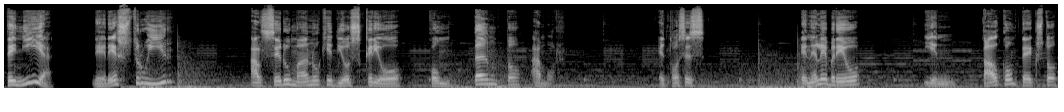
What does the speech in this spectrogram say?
tenía de destruir al ser humano que Dios creó con tanto amor. Entonces, en el hebreo y en tal contexto,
